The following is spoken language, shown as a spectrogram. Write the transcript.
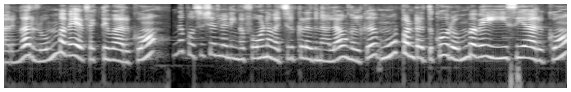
பாருங்கள் ரொம்பவே எஃபெக்டிவாக இருக்கும். இந்த பொசிஷனில் நீங்கள் ஃபோனை வச்சுருக்கிறதுனால உங்களுக்கு மூவ் பண்ணுறதுக்கும் ரொம்பவே ஈஸியாக இருக்கும்.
